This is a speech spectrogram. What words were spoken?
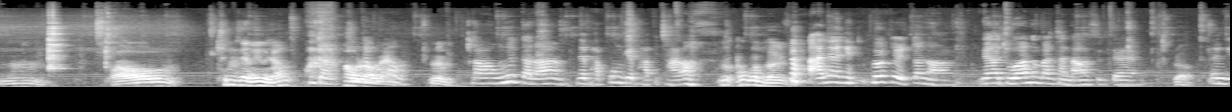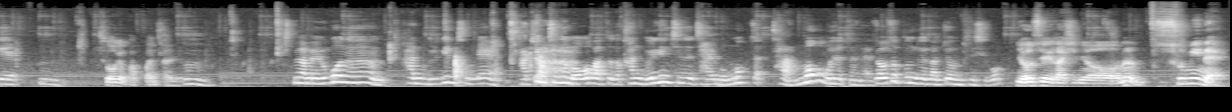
음. 어우, 침샘이 그냥 진짜 팍 올라오네. 진짜 음. 나 오늘따라 내 바쁜 게 밥이 작아. 음, 한번 더 해줘. 아니 아니 그것도 있잖아. 내가 좋아하는 반찬 나왔을 때 그럼. 왠지 음, 추억의 밥 반찬이. 음. 그다음에 요거는 간 물김치인데 갓김치는 먹어봤어도 간 물김치는 잘 못 먹자 잘 안 먹어보셨잖아요. 여섯 분들만 좀 드시고 여수에 가시면은 수민의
